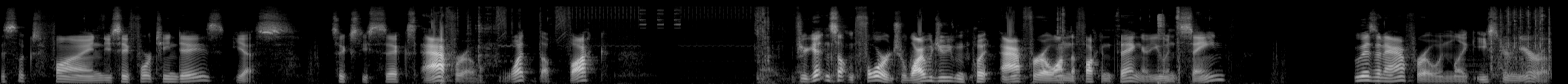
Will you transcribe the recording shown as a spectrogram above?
This looks fine. You say 14 days? Yes. 66. Afro. What the fuck? If you're getting something forged, why would you even put Afro on the fucking thing? Are you insane? Who has an afro in, like, Eastern Europe?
